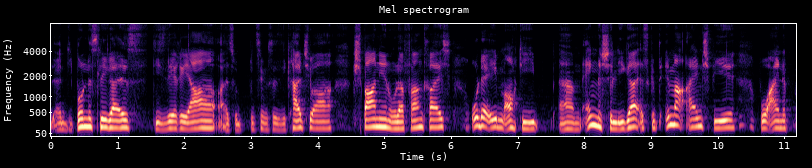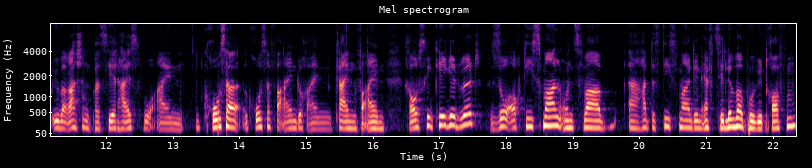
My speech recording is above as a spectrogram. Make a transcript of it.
äh, die Bundesliga ist, die Serie A, also beziehungsweise die Calcio A, Spanien oder Frankreich oder eben auch die ähm, englische Liga. Es gibt immer ein Spiel, wo eine Überraschung passiert, heißt, wo ein großer, großer Verein durch einen kleinen Verein rausgekegelt wird. So auch diesmal. Und zwar äh, hat es diesmal den FC Liverpool getroffen,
